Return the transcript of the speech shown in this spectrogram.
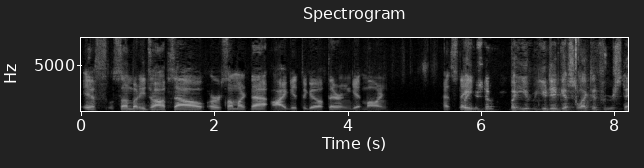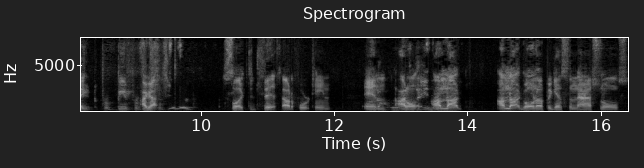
if somebody drops out or something like that, I get to go up there and get mine at state. But you still, but you you did get selected for your state pro- beef I got- award. Selected fifth out of 14 and No, i don't i'm not i'm not going up against the nationals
